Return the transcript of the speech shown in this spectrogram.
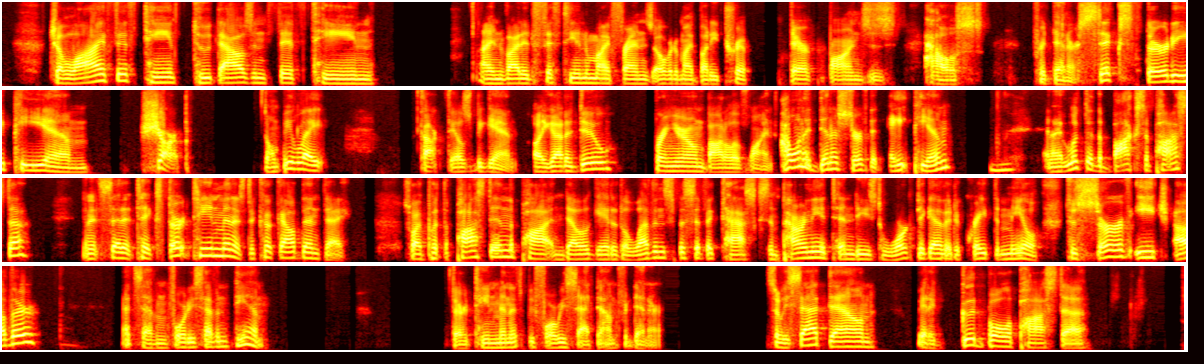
July 15th, 2015, I invited 15 of my friends over to my buddy Trip, Derek Barnes's house for dinner. 6:30 p.m. sharp. Don't be late. Cocktails began. All you got to do, bring your own bottle of wine. I want a dinner served at 8 p.m. And I looked at the box of pasta and it said it takes 13 minutes to cook al dente. So I put the pasta in the pot and delegated 11 specific tasks, empowering the attendees to work together to create the meal to serve each other at 7:47 p.m. 13 minutes before we sat down for dinner. So we sat down, we had a good bowl of pasta,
